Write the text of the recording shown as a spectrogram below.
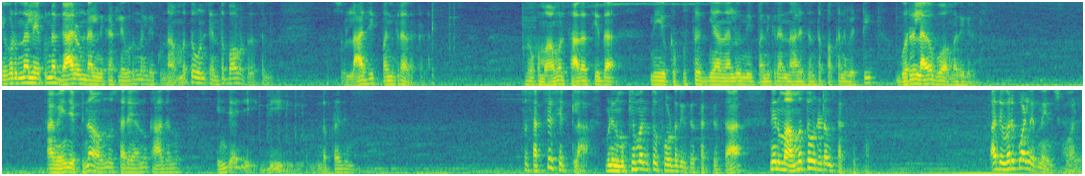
ఎవరున్నా లేకున్నా గాలి ఉండాలి నీకు అట్లా ఎవరున్నా లేకున్నా అమ్మతో ఉంటే ఎంత బాగుంటుంది అసలు. సో లాజిక్ పనికిరాదు అక్కడ. ఒక మామూలు సాదా సీదా నీ యొక్క పుస్తక జ్ఞానాలు నీ పనికిరాని నాలెడ్జ్ అంతా పక్కన పెట్టి గొర్రెలాగా పో అమ్మ దగ్గరికి. ఆమె ఏం చెప్పినా అవును సరే అను కాదను. ఎంజాయ్ చేయి be the presence so success ఎట్లా? ఇప్పుడు నేను ముఖ్యమంత్రితో ఫోటో దిగితే సక్సెసా నేను మా అమ్మతో ఉండడం సక్సెసా అది ఎవరికి వాళ్ళు నిర్ణయించుకోవాలి?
